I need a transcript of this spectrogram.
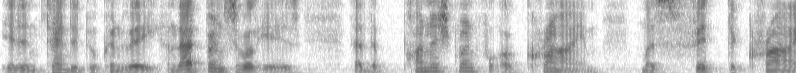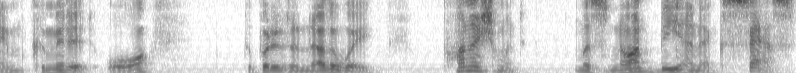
it intended to convey. And that principle is that the punishment for a crime must fit the crime committed. Or, to put it another way, punishment must not be an excess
